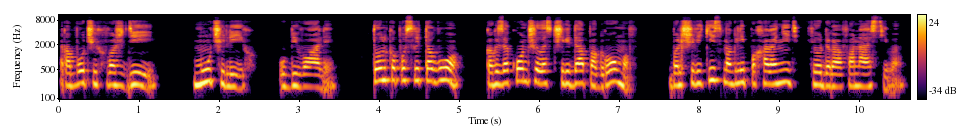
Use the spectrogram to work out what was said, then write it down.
рабочих вождей, мучили их, убивали. Только после того, как закончилась череда погромов, большевики смогли похоронить Федора Афанасьева,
